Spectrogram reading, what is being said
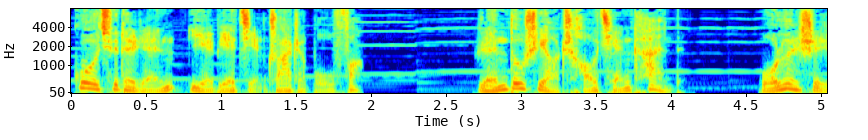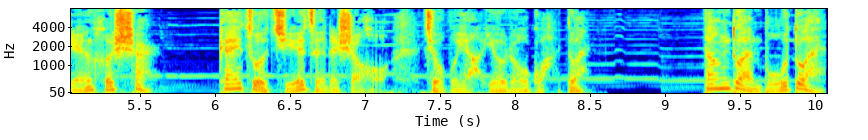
过去的人也别紧抓着不放，人都是要朝前看的，无论是人和事儿，该做抉择的时候就不要优柔寡断，当断不断，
